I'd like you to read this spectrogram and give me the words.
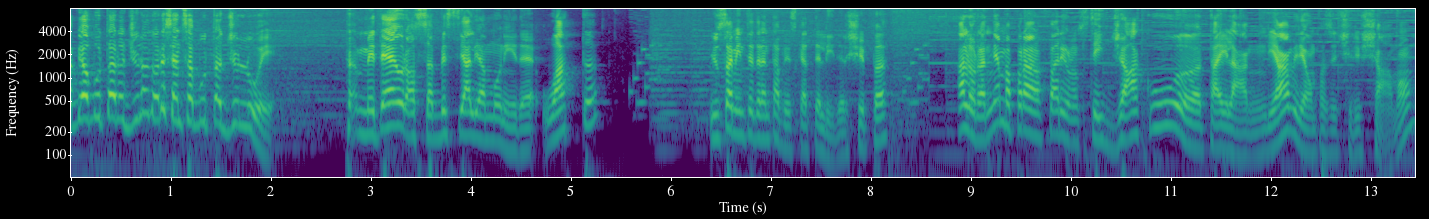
Abbiamo buttato giù la torre senza buttare giù lui. Meteoro, ossa bestiali ammonite. What? Giustamente 30 pesca e leadership. Allora, andiamo a provare a fare uno stage Aku uh, Thailandia. Vediamo un po' se ci riusciamo.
